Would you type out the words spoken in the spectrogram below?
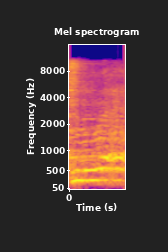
to.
